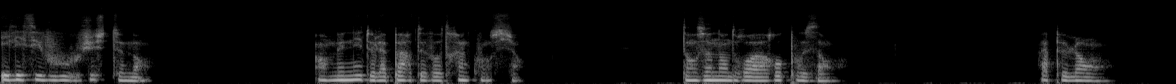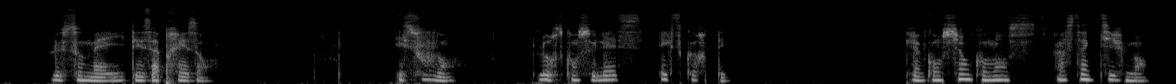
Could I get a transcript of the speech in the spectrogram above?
Et laissez-vous justement emmener de la part de votre inconscient dans un endroit reposant, appelant le sommeil dès à présent. Et souvent, lorsqu'on se laisse escorter, l'inconscient commence instinctivement,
